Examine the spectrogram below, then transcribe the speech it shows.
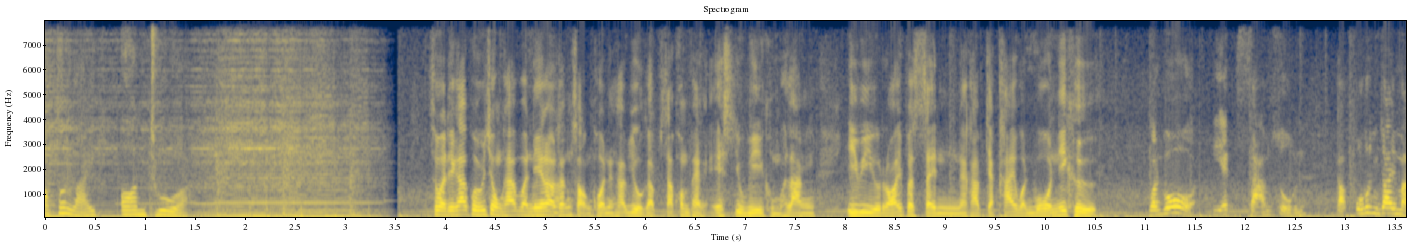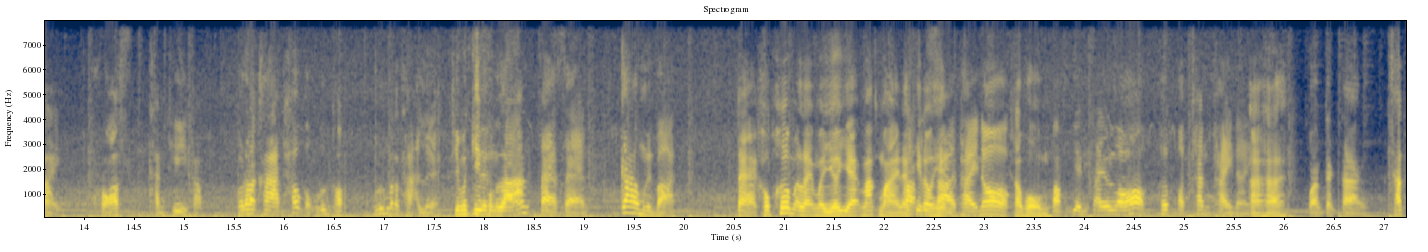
Auto Light on Tour สวัสดีครับ คุณผู้ชมครับ วันนี้เราทั้งสองคนนะครับ อยู่กับ Sub Compact SUV ขุมพลัง EV 100%นะครับจากค่าย Volvo นี่คือ Volvo EX30 กับรุ่นย่อยใหม่ Cross Country ครับ ราคาเท่ากับรุ่นท็อปรุ่นมาตรฐานเลยที่เมื่อกี้ผม1ล้าน8แสน9หมื่นบาทแต่เขาเพิ่มอะไรมาเยอะแยะมากมายนะที่เราเห็นปบดีไซภายนอก ครับผมปรับเปลี่ยนดีไซน์ล้อเพิ่มออปชั่นภายใน อ่าฮะความแตกต่างชัด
